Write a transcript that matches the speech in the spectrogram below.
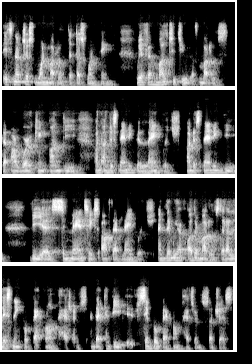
it's not just one model that does one thing. We have a multitude of models that are working on the on understanding the language, understanding the the uh, semantics of that language. And then we have other models that are listening for background patterns, and that can be simple background patterns such as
